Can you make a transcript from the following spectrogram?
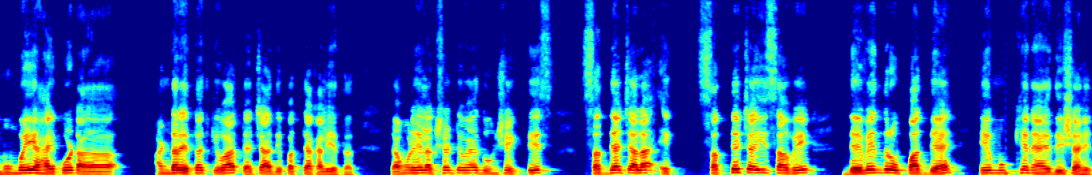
मुंबई हायकोर्ट अंडर येतात किंवा त्याच्या अधिपत्याखाली येतात. त्यामुळे हे लक्षात ठेवा दोनशे एकतीस सध्याच्याला एक सत्तेचाळीसावे देवेंद्र उपाध्याय हे मुख्य न्यायाधीश आहेत.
